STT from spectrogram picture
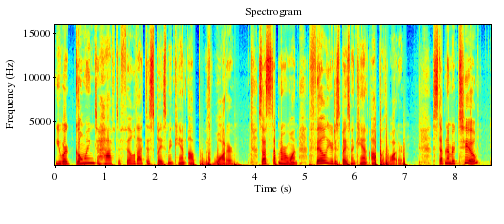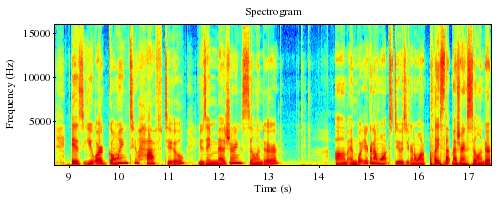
you are going to have to fill that displacement can up with water. So that's step number one fill your displacement can up with water. Step number two is you are going to have to use a measuring cylinder. Um, and what you're going to want to do is you're going to want to place that measuring cylinder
